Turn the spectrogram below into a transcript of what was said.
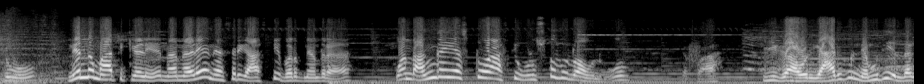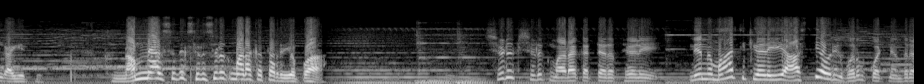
ಶಿವು ನಿನ್ನ ಮಾತು ಕೇಳಿ ನನ್ನ ಹಳೆಯನ ಹೆಸರಿಗೆ ಆಸ್ತಿ ಬರದ್ನಿ ಅಂದ್ರ ಒಂದ್ ಅಂಗೈಯಷ್ಟು ಆಸ್ತಿ ಉಳಿಸೋದಿಲ್ಲ ಅವನು. ಯಪ್ಪ ಈಗ ಅವ್ರು ಯಾರಿಗೂ ನೆಮ್ಮದಿ ಇಲ್ದಂಗ ಆಗೈತಿ ನಮ್ಮ ಮ್ಯಾಗ ಸಿಡಕ್ ಸಿಡು ಸಿಡಕ್ ಮಾಡಾಕತ್ತಾರ್ರಿ ಅಪ್ಪ. ಸಿಡುಕ್ ಸಿಡುಕ್ ಮಾಡಾಕತ್ತಾರ ಅಂತ ಹೇಳಿ ನಿನ್ನ ಮಾತು ಕೇಳಿ ಆಸ್ತಿ ಅವ್ರಿಗೆ ಬರೆದು ಕೊಟ್ಟೆ ಅಂದ್ರ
